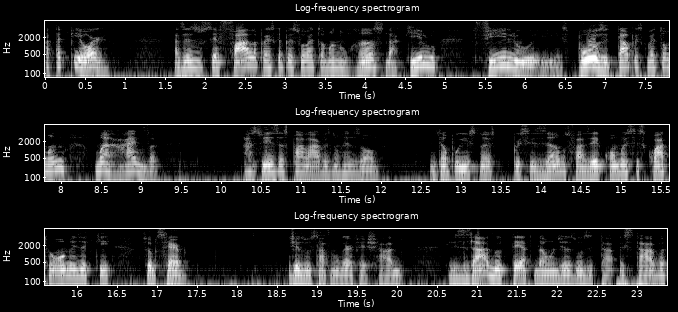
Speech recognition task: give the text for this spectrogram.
até pior. Às vezes você fala, parece que a pessoa vai tomando um ranço daquilo, filho e esposa e tal, parece que vai tomando uma raiva. Às vezes as palavras não resolvem. Então por isso nós precisamos fazer como esses quatro homens aqui. Você observa, Jesus estava em um lugar fechado, eles abrem o teto da onde Jesus estava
